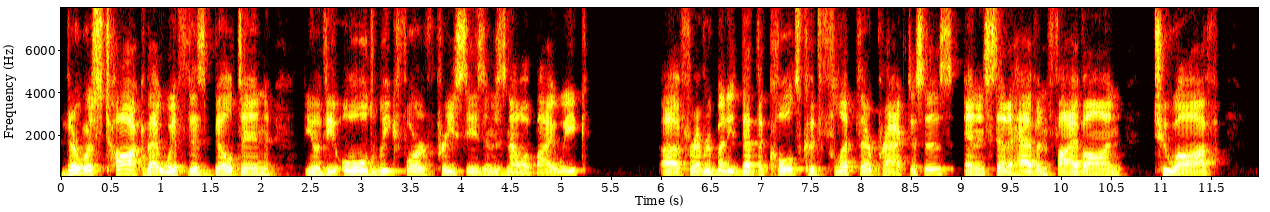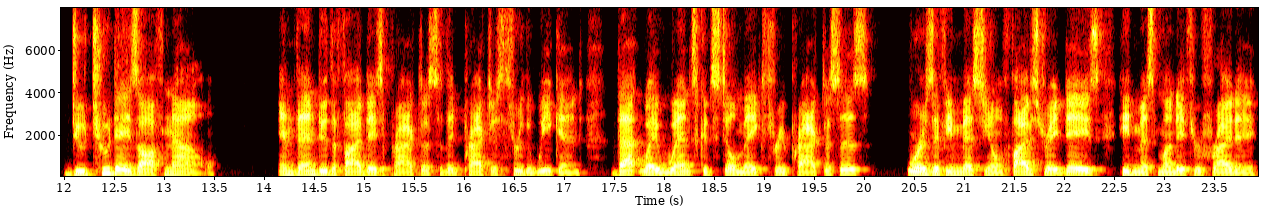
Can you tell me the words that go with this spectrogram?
There was talk that with this built-in, you know, the old week four of preseason is now a bye week. Uh, for everybody, that the Colts could flip their practices and instead of having five on, two off, do two days off now and then do the five days of practice. So they'd practice through the weekend. That way, Wentz could still make three practices. Whereas if he missed, you know, five straight days, he'd miss Monday through Friday,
